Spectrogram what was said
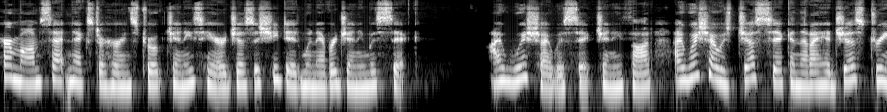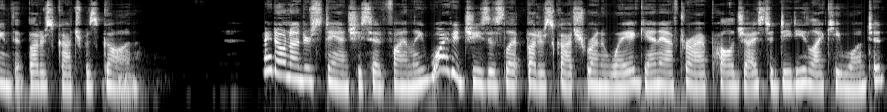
Her mom sat next to her and stroked Jenny's hair just as she did whenever Jenny was sick. I wish I was sick, Jenny thought. I wish I was just sick and that I had just dreamed that Butterscotch was gone. I don't understand, she said finally. Why did Jesus let Butterscotch run away again after I apologized to Dee Dee like he wanted?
